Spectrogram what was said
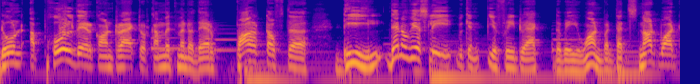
don't uphold their contract or commitment or their part of the deal, then obviously we can you're free to act the way you want. But that's not what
